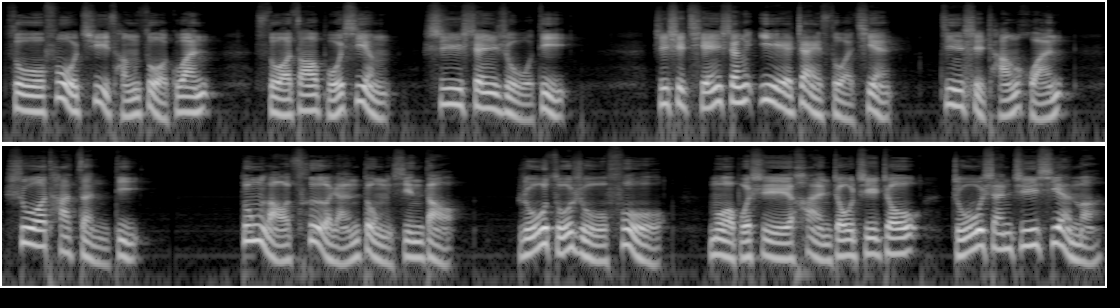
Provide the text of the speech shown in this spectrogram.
祖父去曾做官，所遭不幸，失身辱地，只是前生业债所欠。”今世偿还，说他怎地？东老恻然动心道：“汝祖汝父，莫不是汉州知州、竹山知县吗？”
